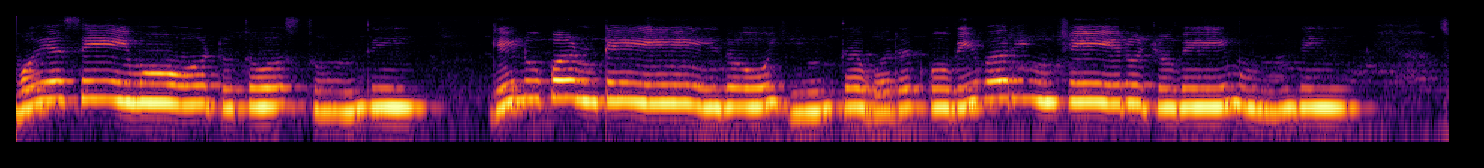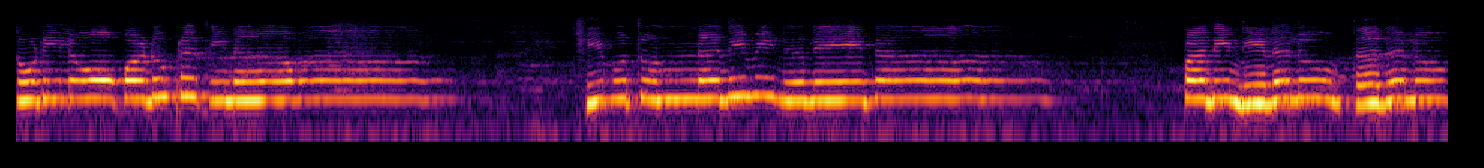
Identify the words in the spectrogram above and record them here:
వయసే మోటు తోస్తుంది. గెలుపంటేదో ఇంతవరకు వివరించే రుజువేముంది. సుడిలో పడు ప్రతినావా చెబుతున్నది వినలేదా? పది నెలలు తనలో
